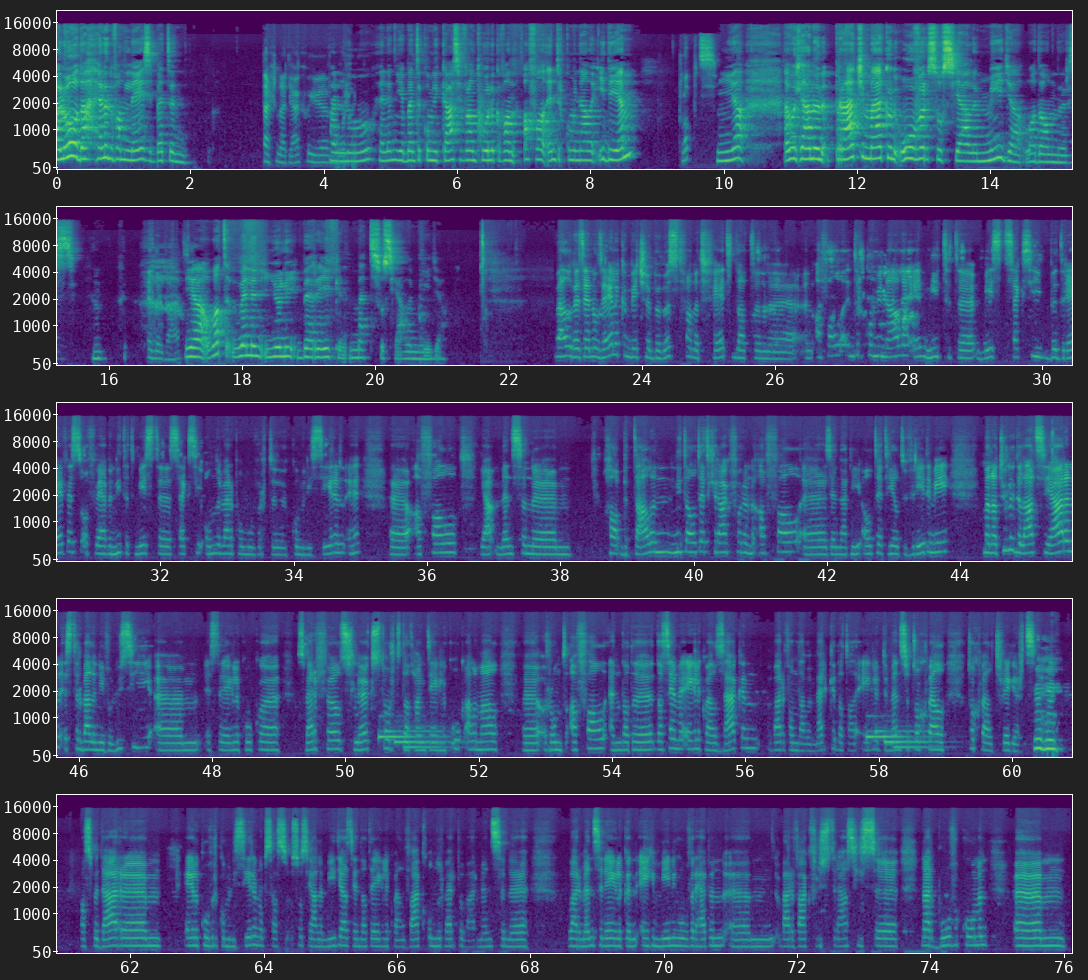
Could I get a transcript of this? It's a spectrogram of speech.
Hallo, dag Helen van Lijsbetten. Dag Nadia, goedemorgen. Hallo Helen, je bent de communicatieverantwoordelijke van afval intercommunale IDM. Klopt. Ja, en we gaan een praatje maken over sociale media, wat anders. Inderdaad. Ja, wat willen jullie bereiken met sociale media? Wel, wij zijn ons eigenlijk een beetje bewust van het feit dat een, uh, een afvalintercommunale eh, niet het uh, meest sexy bedrijf is, of wij hebben niet het meest uh, sexy onderwerp om over te communiceren. afval, ja, mensen ehm, betalen niet altijd graag voor een afval, zijn daar niet altijd heel tevreden mee. Maar natuurlijk, de laatste jaren is er wel een evolutie. Um, is er eigenlijk ook uh, zwerfvuil, sluikstort. Dat hangt eigenlijk ook allemaal uh, rond afval. En dat, uh, dat zijn we eigenlijk wel zaken waarvan dat we merken dat dat eigenlijk de mensen toch wel, toch wel triggert. Mm -hmm. Als we daar um, eigenlijk over communiceren op so sociale media, zijn dat eigenlijk wel vaak onderwerpen waar mensen waar mensen eigenlijk een eigen mening over hebben, um, waar vaak frustraties uh, naar boven komen. Um,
